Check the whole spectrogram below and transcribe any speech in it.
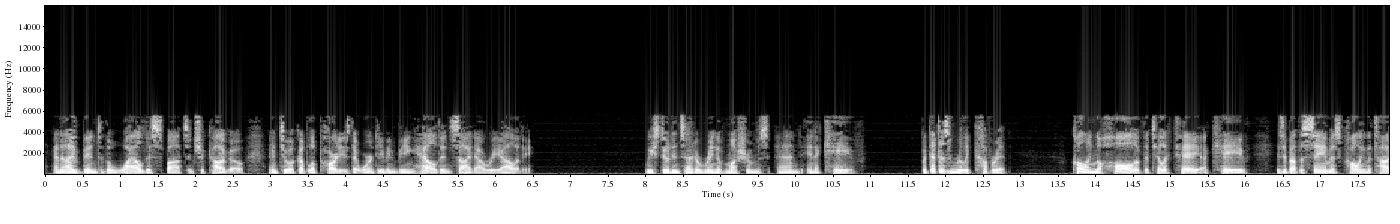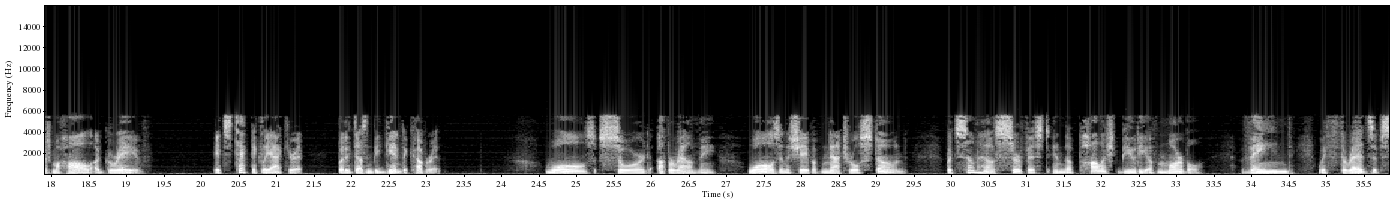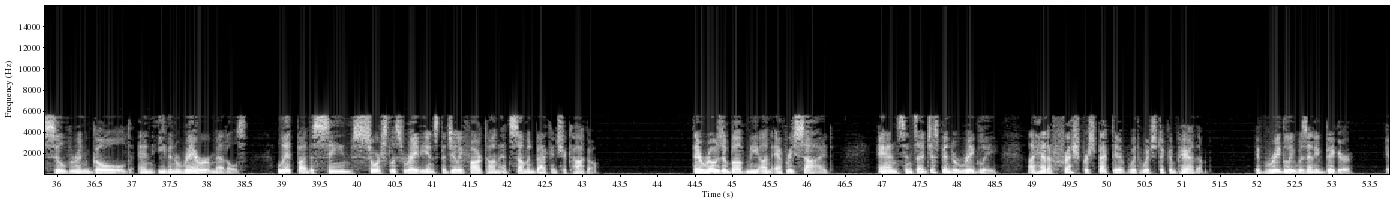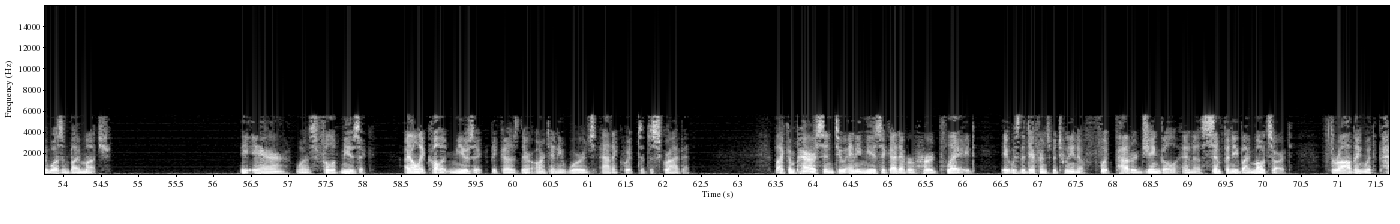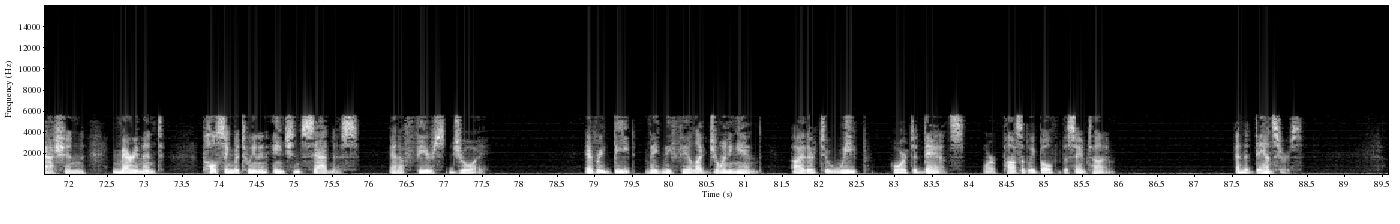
and I've been to the wildest spots in Chicago and to a couple of parties that weren't even being held inside our reality. We stood inside a ring of mushrooms and in a cave. But that doesn't really cover it. Calling the hall of the Tylwyth Teg a cave is about the same as calling the Taj Mahal a grave. It's technically accurate, but it doesn't begin to cover it. Walls soared up around me, walls in the shape of natural stone, but somehow surfaced in the polished beauty of marble, veined with threads of silver and gold and even rarer metals, lit by the same sourceless radiance the Jilifartan had summoned back in Chicago. They rose above me on every side, and since I'd just been to Wrigley, I had a fresh perspective with which to compare them. If Wrigley was any bigger, it wasn't by much. The air was full of music. I only call it music because there aren't any words adequate to describe it. By comparison to any music I'd ever heard played, it was the difference between a foot-powder jingle and a symphony by Mozart, throbbing with passion, merriment, pulsing between an ancient sadness and a fierce joy. Every beat made me feel like joining in, either to weep or to dance, or possibly both at the same time. And the dancers.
